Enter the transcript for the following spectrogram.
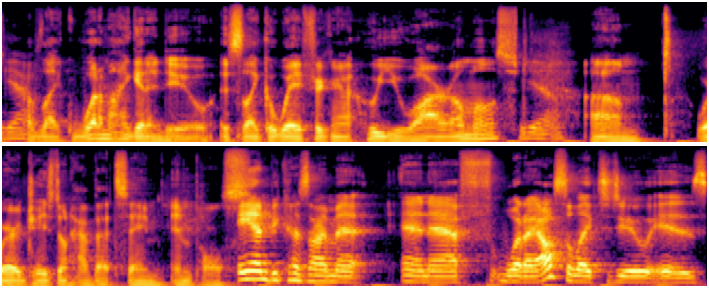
Yeah. Of like, what am I gonna do? It's like a way of figuring out who you are almost. yeah Um, where Jays don't have that same impulse. and because i'm at nf what i also like to do is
